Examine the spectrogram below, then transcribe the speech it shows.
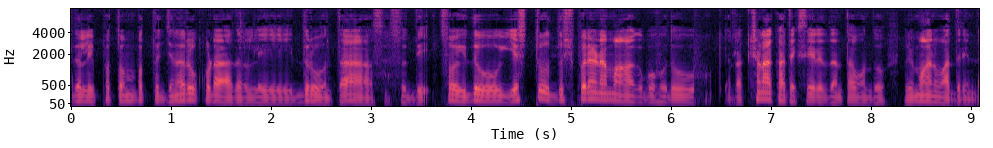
ಇದರಲ್ಲಿ ಇಪ್ಪತ್ತೊಂಬತ್ತು ಜನರು ಕೂಡ ಅದರಲ್ಲಿ ಇದ್ರು ಅಂತ ಸುದ್ದಿ. ಸೊ ಇದು ಎಷ್ಟು ದುಷ್ಪರಿಣಾಮ ಆಗಬಹುದು ರಕ್ಷಣಾ ಖಾತೆಗೆ ಸೇರಿದಂಥ ಒಂದು ವಿಮಾನವಾದ್ರಿಂದ?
